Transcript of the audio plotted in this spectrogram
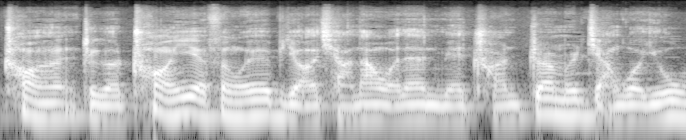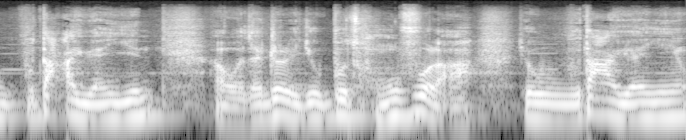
创这个创业氛围也比较强。但我在里面传专门讲过有五大原因啊，我在这里就不重复了啊，就五大原因。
